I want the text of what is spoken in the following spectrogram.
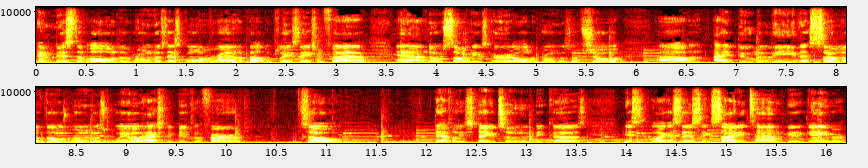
in midst of all the rumors that's going around about the PlayStation 5. And I know Sony's heard all the rumors, I'm sure. Um, I do believe that some of those rumors will actually be confirmed. So definitely stay tuned because it's like I said, it's an exciting time to be a gamer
